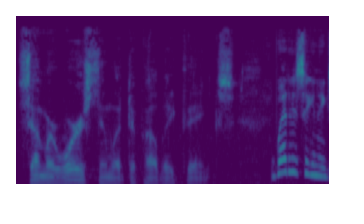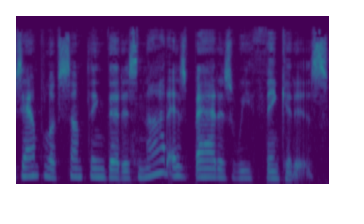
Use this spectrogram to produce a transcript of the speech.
some are worse than what the public thinks. What is an example of something that is not as bad as we think it is?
